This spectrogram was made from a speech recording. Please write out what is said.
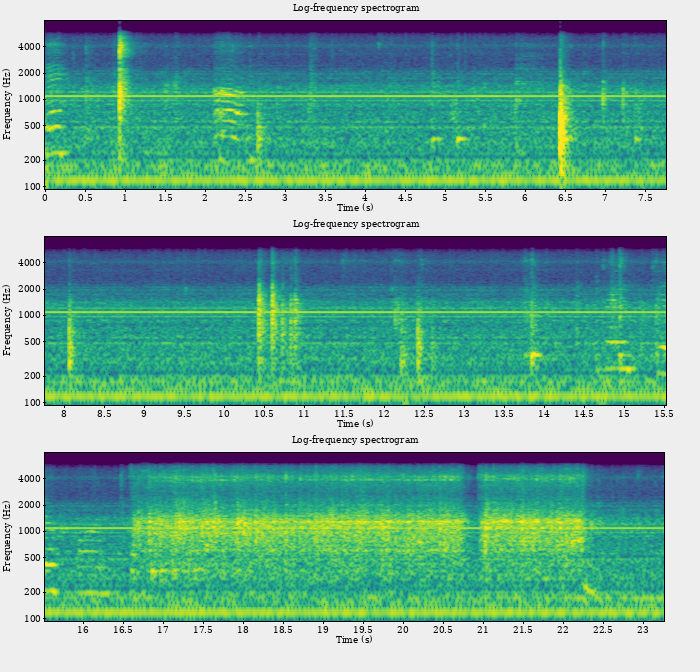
Okay. Um. Three, two, one, go. Alright.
